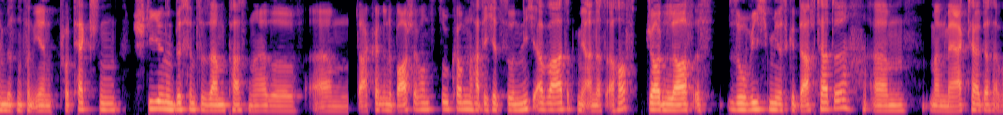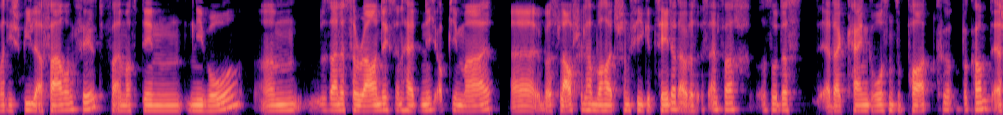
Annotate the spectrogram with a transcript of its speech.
die müssen von ihren Protection-Stilen ein bisschen zusammenpassen. Ne? Also ähm, da könnte eine Baustelle auf uns zukommen. Hatte ich jetzt so nicht erwartet, mir anders erhofft. Jordan Love ist so, wie ich mir es gedacht hatte. Ähm, man merkt halt, dass einfach die Spielerfahrung fehlt, vor allem auf dem Niveau. Ähm, seine Surroundings sind halt nicht optimal. Äh, über das Laufspiel haben wir heute schon viel gezetert, aber das ist einfach so, dass er da keinen großen Support bekommt. Er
